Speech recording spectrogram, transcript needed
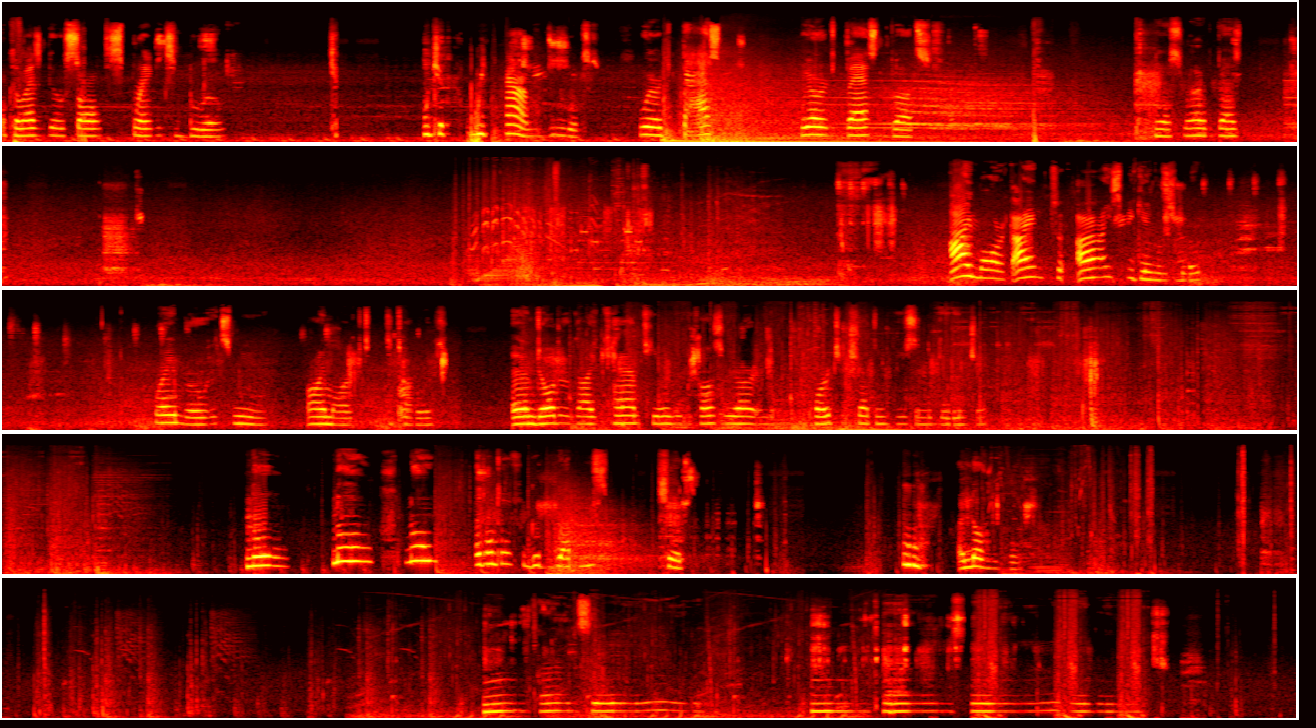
Okay, let's go Salt Springs, bro. We can, we can do it. We're best. We are the best, bots. yes, we are the best. I'm Mark. I'm speak English, bro. Rainbow, it's me. I marked the towers. And the other guy can't hear you because we are in the party chat and he's in the game chat. No, no, no. I don't have good weapons. Shit. Ooh, I love you both.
